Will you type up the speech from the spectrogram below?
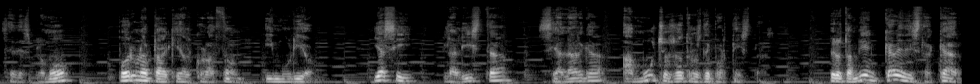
se desplomó por un ataque al corazón y murió. Y así la lista se alarga a muchos otros deportistas. Pero también cabe destacar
